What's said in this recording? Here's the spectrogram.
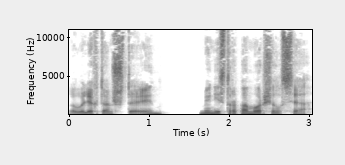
«В Лихтенштейн?» Министр поморщился.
